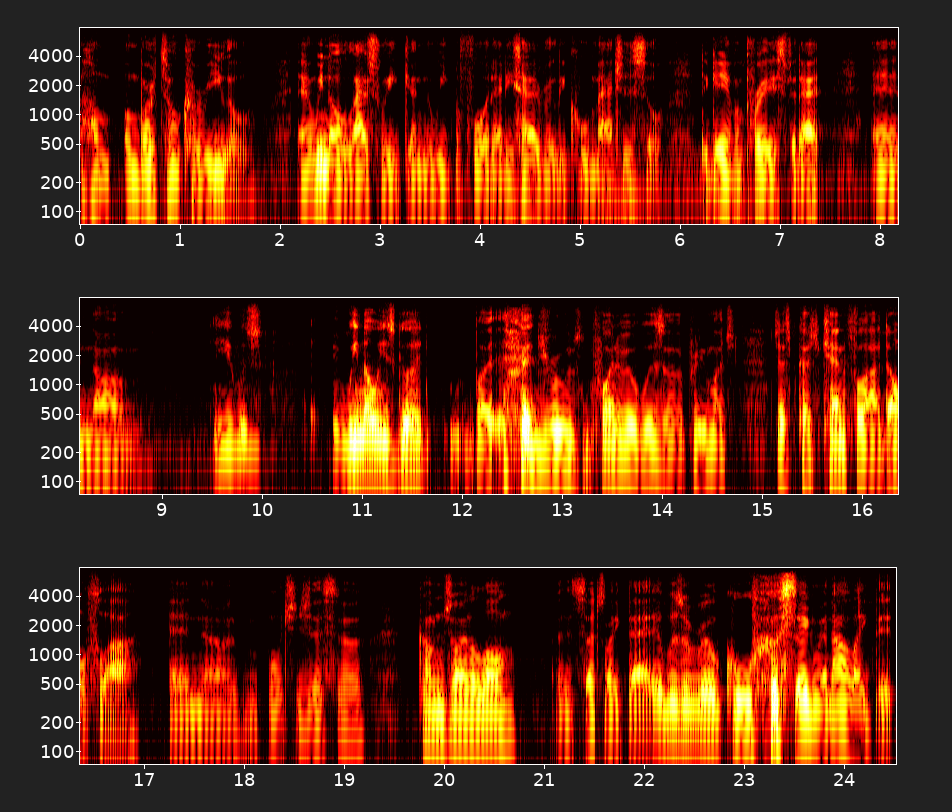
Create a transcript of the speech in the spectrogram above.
hum- Humberto Carrillo. And we know last week and the week before that he's had really cool matches, so they gave him praise for that. And um, he was, we know he's good but Drew's point of it was uh, pretty much just because you can fly, don't fly, and uh, won't you just uh, come join along and such like that. It was a real cool segment. I liked it.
